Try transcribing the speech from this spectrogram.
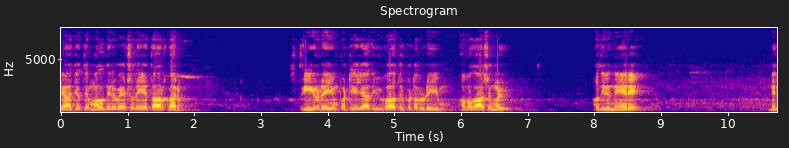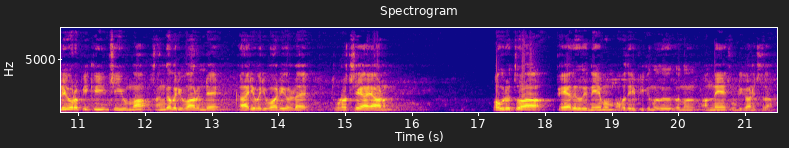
രാജ്യത്തെ മതനിരപേക്ഷതയെ തകർക്കാനും സ്ത്രീകളുടെയും പട്ടികജാതി വിഭാഗത്തിൽപ്പെട്ടവരുടെയും അവകാശങ്ങൾ അതിന് നേരെ നിലയുറപ്പിക്കുകയും ചെയ്യുന്ന സംഘപരിവാറിന്റെ കാര്യപരിപാടികളുടെ തുടർച്ചയായാണ് പൗരത്വ ഭേദഗതി നിയമം അവതരിപ്പിക്കുന്നത് എന്ന് അന്നേ ചൂണ്ടിക്കാണിച്ചതാണ്.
